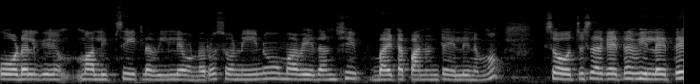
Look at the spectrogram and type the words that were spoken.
కోడలికి మా లిప్సీ ఇట్లా వీళ్ళే ఉన్నారు. సో నేను మా వేదాంశి బయట పని ఉంటే వెళ్ళినాము. సో వచ్చేసరికి అయితే వీళ్ళైతే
